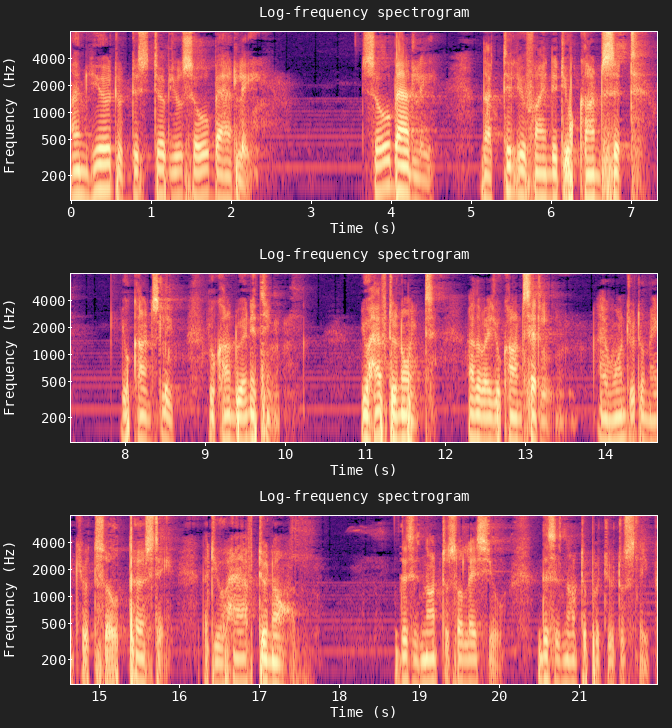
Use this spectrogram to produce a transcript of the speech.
I'm here to disturb you so badly, so badly that till you find it, you can't sit, you can't sleep, you can't do anything. You have to know it, otherwise you can't settle. I want you to make you so thirsty that you have to know. This is not to solace you, this is not to put you to sleep.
